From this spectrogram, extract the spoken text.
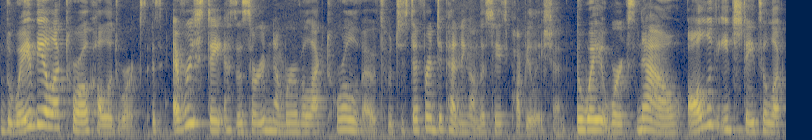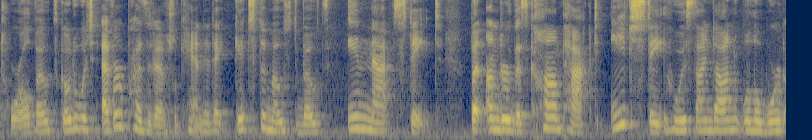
The way the Electoral College works is every state has a certain number of electoral votes, which is different depending on the state's population. The way it works now, all of each state's electoral votes go to whichever presidential candidate gets the most votes in that state. But under this compact, each state who is signed on will award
